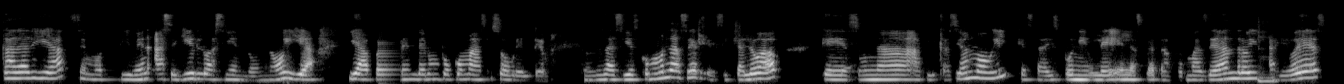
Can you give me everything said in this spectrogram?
cada día se motiven a seguirlo haciendo, ¿no? Y a, y a aprender un poco más sobre el tema. Entonces, así es como nace Reciclalo App, que es una aplicación móvil que está disponible en las plataformas de Android, iOS,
